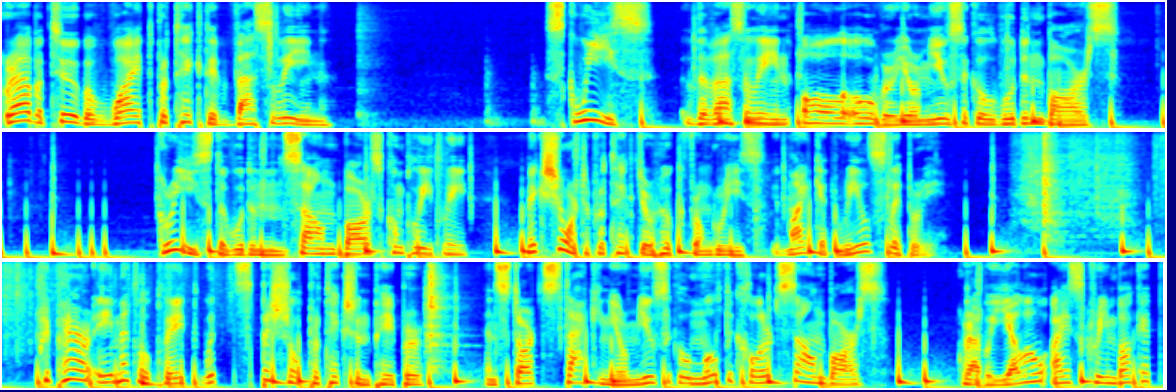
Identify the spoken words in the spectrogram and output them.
Grab a tube of white protective Vaseline. Squeeze the Vaseline all over your musical wooden bars. Grease the wooden sound bars completely. Make sure to protect your hook from grease, it might get real slippery. Prepare a metal plate with special protection paper and start stacking your musical multicolored sound bars. Grab a yellow ice cream bucket,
